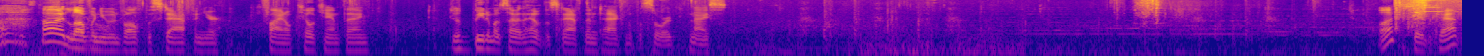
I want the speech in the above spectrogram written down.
Oh, I love when you involve the staff in your final kill cam thing. Just beat him upside the head with the staff, then attack him with the sword. Nice. Well, that's a saber cat.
